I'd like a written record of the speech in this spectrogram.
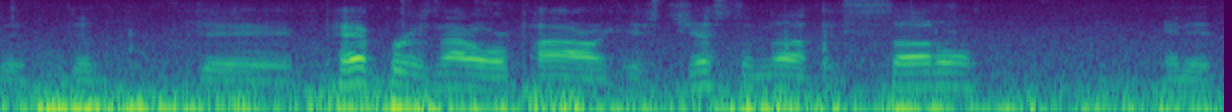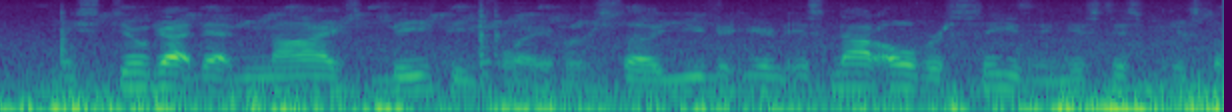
The, the, the pepper is not overpowering. It's just enough. It's subtle, and it you still got that nice beefy flavor. So you you're, it's not over seasoning. It's just it's the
